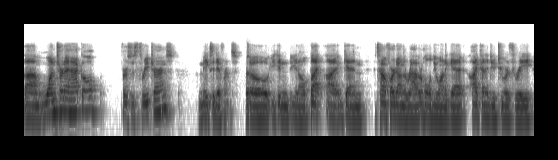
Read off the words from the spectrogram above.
um, one turn of hackle versus three turns makes a difference. Sure. So you can you know, but uh, again, it's how far down the rabbit hole do you want to get? I kind of do two or three.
